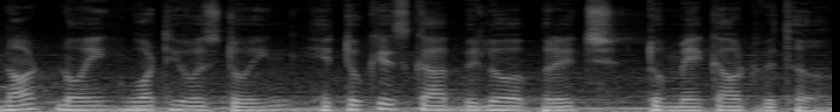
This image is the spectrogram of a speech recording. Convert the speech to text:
Not knowing what he was doing, he took his car below a bridge to make out with her.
